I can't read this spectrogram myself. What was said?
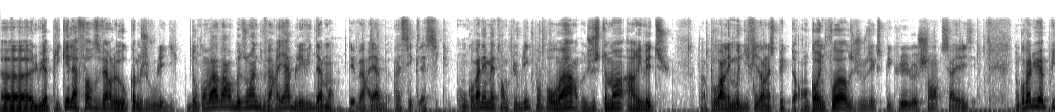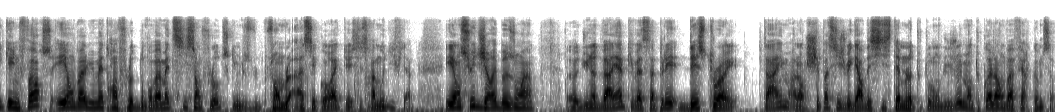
euh, lui appliquer la force vers le haut, comme je vous l'ai dit. Donc on va avoir besoin de variables, évidemment, des variables assez classiques. Donc on va les mettre en public pour pouvoir justement arriver dessus. Enfin, pouvoir les modifier dans l'inspecteur. Encore une fois, je vous explique lui le champ sérialisé. Donc on va lui appliquer une force et on va lui mettre en float. Donc on va mettre 600 float, ce qui me semble assez correct et ce sera modifiable. Et ensuite, j'aurai besoin euh, d'une autre variable qui va s'appeler destroy time. Alors, je sais pas si je vais garder ce système-là tout au long du jeu, mais en tout cas, là, on va faire comme ça.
